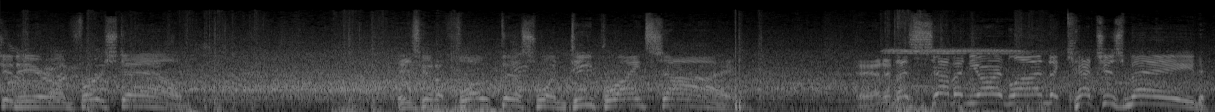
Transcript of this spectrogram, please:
position here on first down. He's going to float this one deep right side. And at the seven-yard line, the catch is made.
